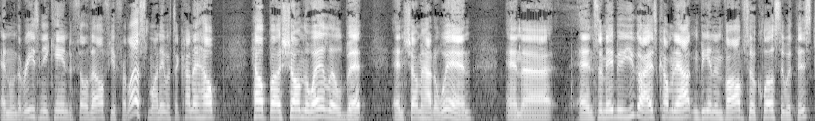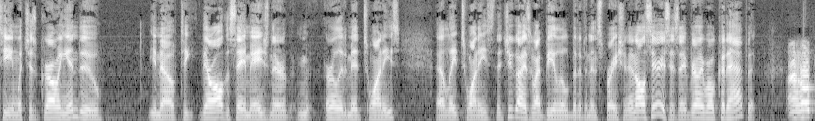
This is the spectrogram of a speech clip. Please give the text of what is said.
And the reason he came to Philadelphia for less money was to kind of help help uh, show him the way a little bit and show them how to win. And uh, and so maybe you guys coming out and being involved so closely with this team, which is growing into you know, to, they're all the same age and they're early to mid 20s, uh, late 20s, that you guys might be a little bit of an inspiration. In all seriousness, it very well could happen. I hope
